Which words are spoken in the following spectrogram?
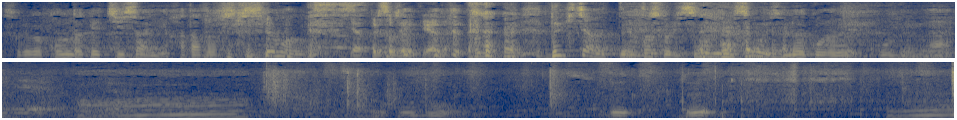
それがこんだけ小さい旗としても やっぱりそうじゃなくて嫌だ。できちゃうっていうのは確かにすごいすごいですよねこれこういうのね、ああなるほど。でうー。ん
